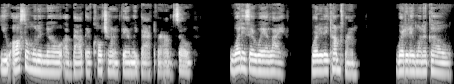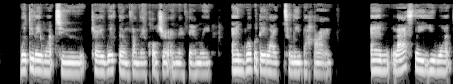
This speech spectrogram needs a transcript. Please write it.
You also want to know about their culture and family background. So, what is their way of life? Where do they come from? Where do they want to go? What do they want to carry with them from their culture and their family? And what would they like to leave behind? And lastly, you want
